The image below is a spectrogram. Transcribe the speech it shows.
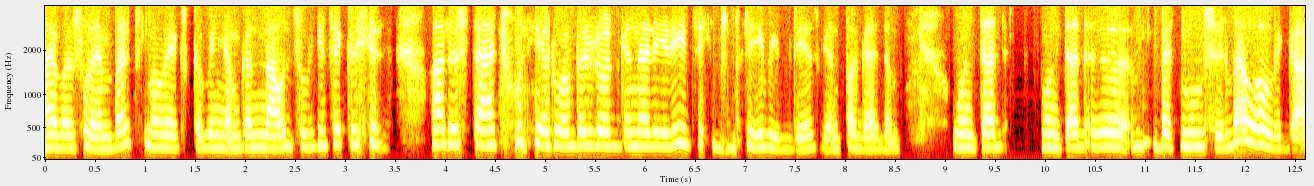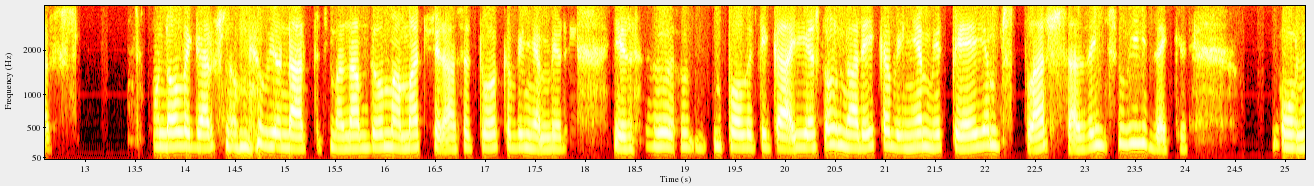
Aivars Lembergs. Man liekas, ka viņam gan naudas līdzekļi ir arestēti un ierobežot, gan arī rīcības brīvība diezgan pagaidām. Un tad, un tad, eh, bet mums ir vēl oligarks. Un oligarks no miljonāra pēc manām domām atšķirās ar to, ka viņam ir, ir uh, politikā iesa un arī, ka viņam ir pieejams plašs saziņas līdzekļi. Un,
